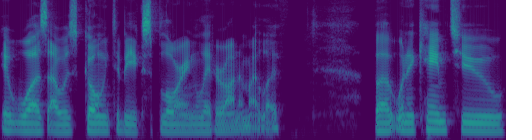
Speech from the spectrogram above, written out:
it was I was going to be exploring later on in my life. But when it came to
